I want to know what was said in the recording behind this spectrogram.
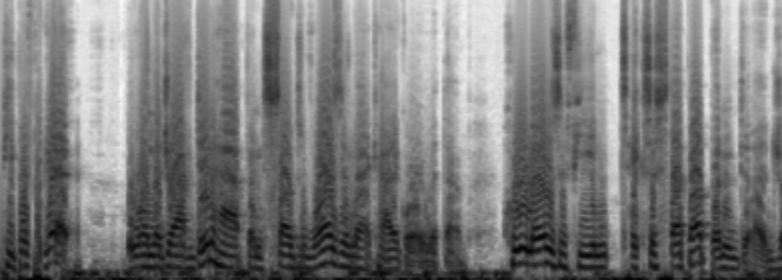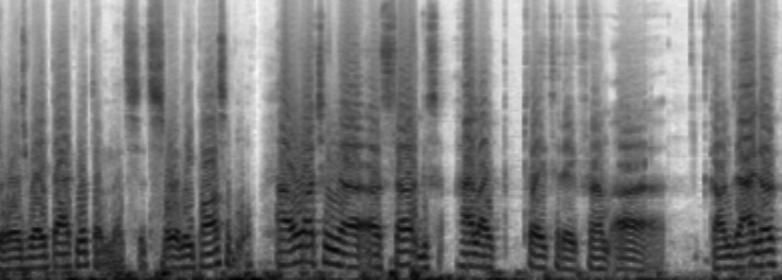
People forget when the draft did happen, Suggs was in that category with them. Who knows if he takes a step up and uh, joins right back with them? That's it's certainly possible. I was watching a, a Suggs highlight play today from uh, Gonzaga,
